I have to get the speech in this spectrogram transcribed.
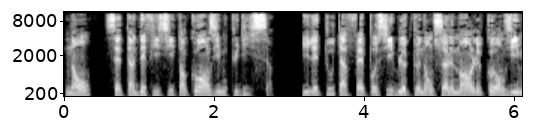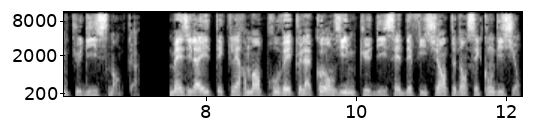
Non, c'est un déficit en coenzyme Q10. Il est tout à fait possible que non seulement le coenzyme Q10 manque, mais il a été clairement prouvé que la coenzyme Q10 est déficiente dans ces conditions.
